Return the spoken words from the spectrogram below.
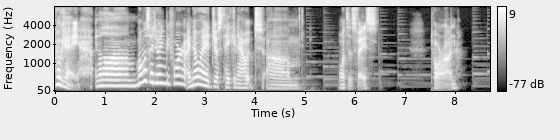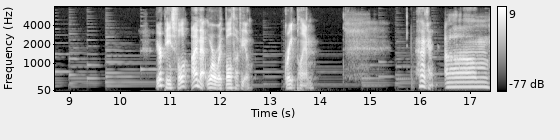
Okay. Um, what was I doing before? I know I had just taken out, um, what's his face? Tauron. You're peaceful. I'm at war with both of you. Great plan. Okay. Um,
